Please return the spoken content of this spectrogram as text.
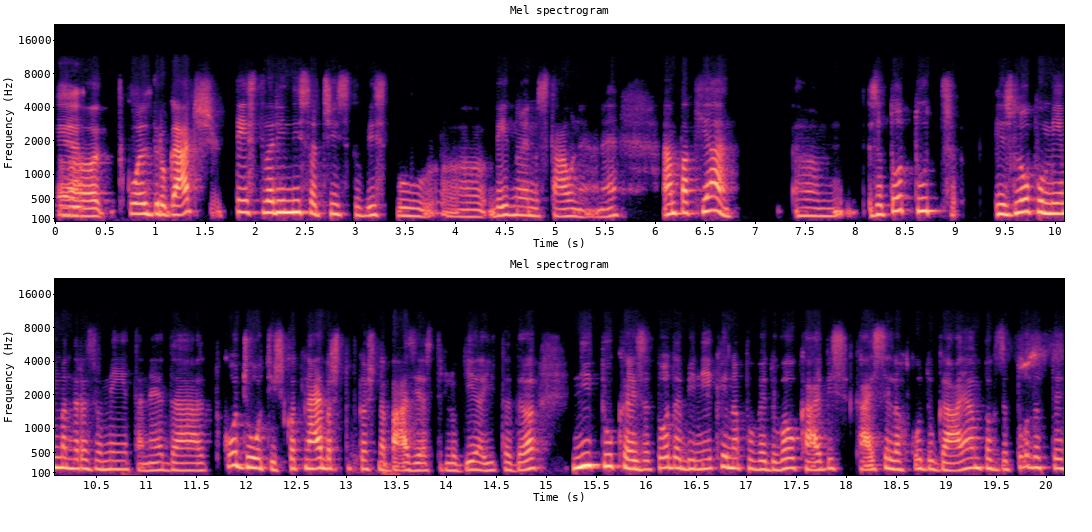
Ja. uh, tako ali drugače, te stvari niso čisto v bistvu uh, vedno enostavne. Ne? Ampak ja, um, zato tudi je zelo pomemben razumeti, ne, da tako Džotiš, kot najbrž tudi kašna bazija, astrologija itd., ni tukaj zato, da bi nekaj napovedoval, kaj, bi, kaj se lahko dogaja, ampak zato, da te,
